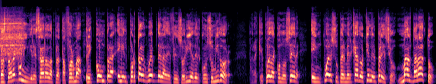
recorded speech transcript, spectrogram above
Bastará con ingresar a la plataforma Precompra en el portal web de la Defensoría del Consumidor para que pueda conocer en cuál supermercado tiene el precio más barato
